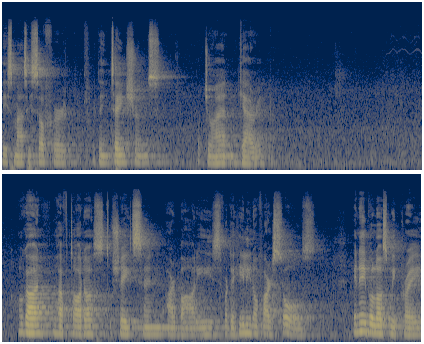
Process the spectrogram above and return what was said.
This Mass is offered for the intentions of Joanne Garrett. O God, who have taught us to chasten our bodies for the healing of our souls, enable us, we pray,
